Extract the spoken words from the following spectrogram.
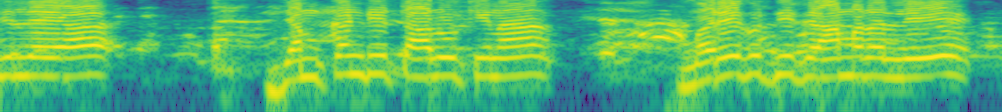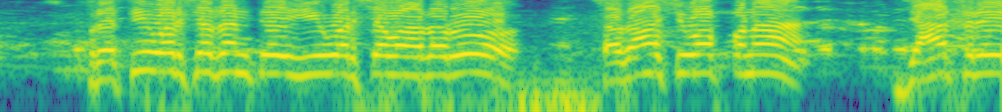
ಜಿಲ್ಲೆಯ ಜಮಖಂಡಿ ತಾಲೂಕಿನ ಮರೇಗುದ್ದಿ ಗ್ರಾಮದಲ್ಲಿ ಪ್ರತಿ ವರ್ಷದಂತೆ ಈ ವರ್ಷವಾದರೂ ಸದಾಶಿವಪ್ಪನ ಜಾತ್ರೆ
